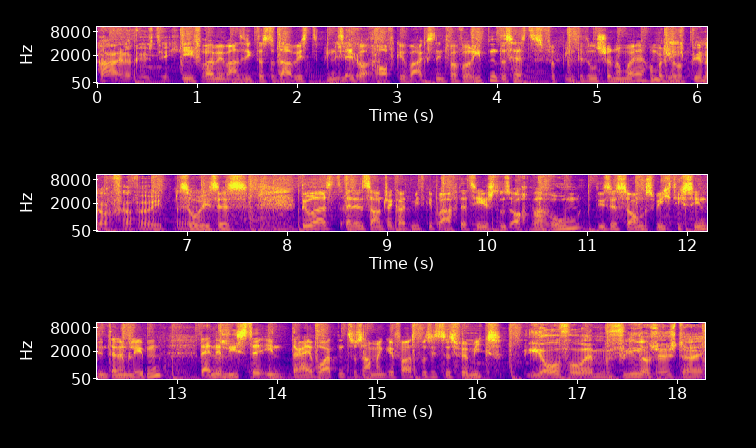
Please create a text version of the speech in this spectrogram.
Hallo, grüß dich. Ich freue mich wahnsinnig, dass du da bist. Ich bin Ich selber auch. aufgewachsen in Favoriten, das heißt, das verbindet uns schon einmal. Haben wir schon Ich bin auch Favorit. Ne? So ist es. Du hast deinen Soundtrack heute mitgebracht, erzählst uns auch, warum diese Songs wichtig sind in deinem Leben. Deine Liste in drei Worten zusammengefasst, was ist das für ein Mix? Ja, vor allem viel aus Österreich,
